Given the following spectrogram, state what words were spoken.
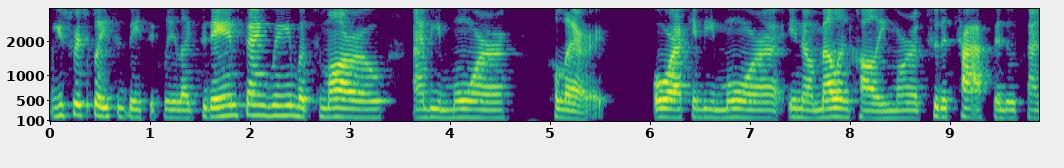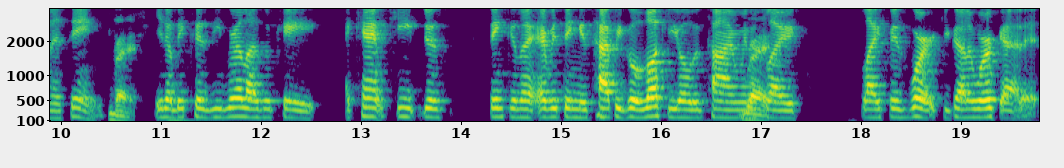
you switch places basically. Like today I'm sanguine, but tomorrow I be more choleric, or I can be more you know melancholy, more to the task, and those kind of things. right, You know, because you realize, okay, I can't keep just thinking that everything is happy go lucky all the time when Right. it's like life is work. You got to work at it.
